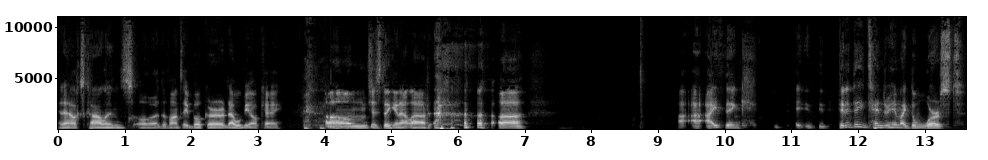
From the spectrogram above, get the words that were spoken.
an Alex Collins or Devontae Booker. That would be okay. um, just thinking out loud. uh, I, I think didn't they tender him like the worst,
